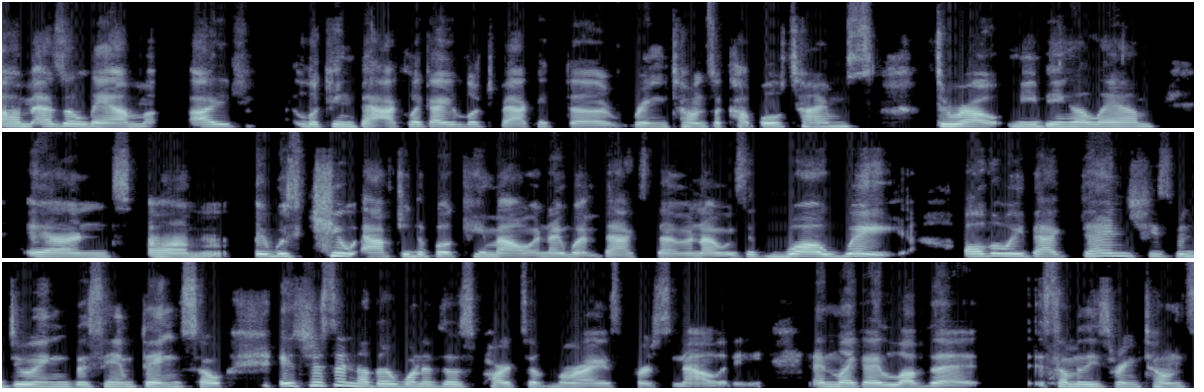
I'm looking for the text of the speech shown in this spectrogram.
um as a lamb i looking back like i looked back at the ringtones a couple of times throughout me being a lamb and um it was cute after the book came out and i went back to them and i was like whoa wait all the way back then she's been doing the same thing. So it's just another one of those parts of mariah's personality and like i love that some of these ringtones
